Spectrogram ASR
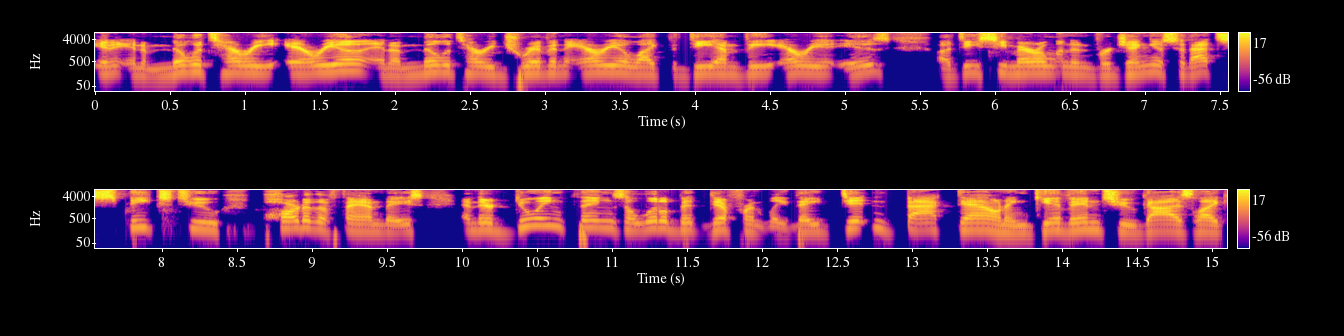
in, in a military area and a military driven area like the dmv area is uh, dc maryland and virginia. So that speaks to part of the fan base and they're doing things a little bit differently. They didn't back down and give in to guys like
